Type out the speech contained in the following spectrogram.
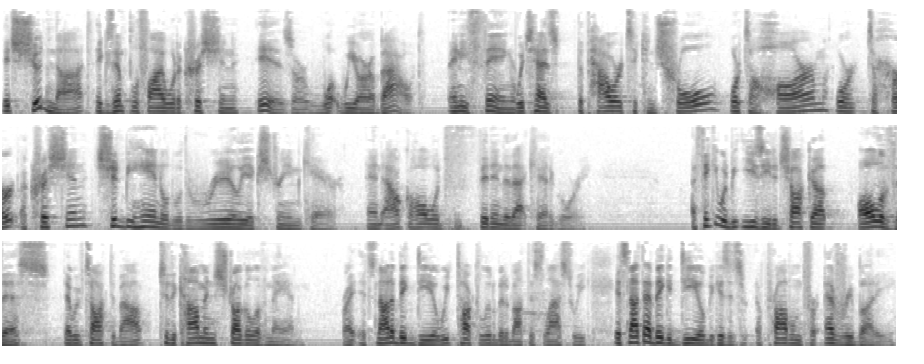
It should not exemplify what a Christian is or what we are about. Anything which has the power to control or to harm or to hurt a Christian should be handled with really extreme care. And alcohol would fit into that category. I think it would be easy to chalk up all of this that we've talked about to the common struggle of man right? It's not a big deal. We talked a little bit about this last week. It's not that big a deal because it's a problem for everybody.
